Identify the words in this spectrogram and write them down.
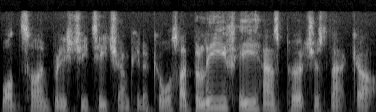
one-time British GT champion, of course. I believe he has purchased that car.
